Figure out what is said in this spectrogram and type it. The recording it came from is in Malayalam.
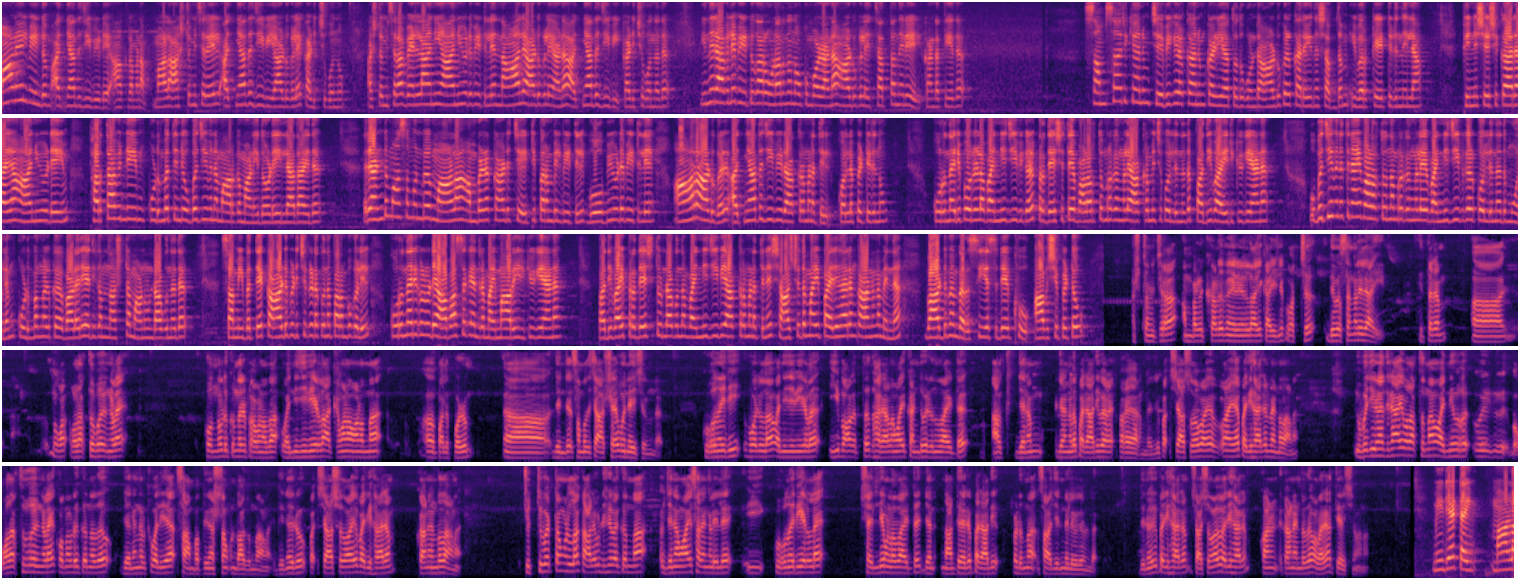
മാളയിൽ വീണ്ടും അജ്ഞാത ജീവിയുടെ ആക്രമണം. മാള അഷ്ടമിച്ചിറയിൽ അജ്ഞാത ജീവി ആടുകളെ കടിച്ചുകൊന്നു. അഷ്ടമിച്ചിറ വെള്ളാനി ആനിയുടെ വീട്ടിലെ നാല് ആടുകളെയാണ് അജ്ഞാത ജീവി കടിച്ചുകൊന്നത്. ഇന്ന് രാവിലെ വീട്ടുകാർ ഉണർന്നു നോക്കുമ്പോഴാണ് ആടുകളെ ചത്ത നിലയിൽ കണ്ടെത്തിയത്. സംസാരിക്കാനും ചെവി കേൾക്കാനും കഴിയാത്തതുകൊണ്ട് ആടുകൾ കരയുന്ന ശബ്ദം ഇവർ കേട്ടിരുന്നില്ല. ഭിന്നശേഷിക്കാരായ ആനിയുടെയും ഭർത്താവിന്റെയും കുടുംബത്തിന്റെ ഉപജീവന മാർഗമാണ് ഇതോടെ ഇല്ലാതായത്. രണ്ടു മാസം മുൻപ് മാള അമ്പഴക്കാട് ചേറ്റിപ്പറമ്പിൽ വീട്ടിൽ ഗോപിയുടെ വീട്ടിലെ ആറ് ആടുകൾ അജ്ഞാത ജീവിയുടെ ആക്രമണത്തിൽ കൊല്ലപ്പെട്ടിരുന്നു. കുറുനരി പോലുള്ള വന്യജീവികൾ പ്രദേശത്തെ വളർത്തുമൃഗങ്ങളെ ആക്രമിച്ചു കൊല്ലുന്നത് പതിവായിരിക്കുകയാണ്. ഉപജീവനത്തിനായി വളർത്തുന്ന മൃഗങ്ങളെ വന്യജീവികൾ കൊല്ലുന്നത് മൂലം കുടുംബങ്ങൾക്ക് വളരെയധികം നഷ്ടമാണ് ഉണ്ടാകുന്നത്. സമീപത്തെ കാട് പിടിച്ചു കിടക്കുന്ന പറമ്പുകളിൽ കുറുനരികളുടെ ആവാസ കേന്ദ്രമായി മാറിയിരിക്കുകയാണ്. പതിവായി പ്രദേശത്തുണ്ടാകുന്ന വന്യജീവി ആക്രമണത്തിന് ശാശ്വതമായി പരിഹാരം കാണണമെന്ന് ward member C S Raghu ആവശ്യപ്പെട്ടു. അഷ്ടമിച്ചിറ അമ്പഴക്കാട് മേഖലകളിലായി കഴിഞ്ഞ കുറച്ച് ദിവസങ്ങളിലായി ഇത്തരം വളർത്തുമൃഗങ്ങളെ കൊന്നൊടുക്കുന്ന ഒരു പ്രവണത വന്യജീവികളുടെ ആക്രമണമാണെന്ന് പലപ്പോഴും ഇതിന്റെ സംബന്ധിച്ച് ആക്ഷേപം ഉന്നയിച്ചിട്ടുണ്ട്. കുറുനരി പോലുള്ള വന്യജീവികൾ ഈ ഭാഗത്ത് ധാരാളമായി കണ്ടുവരുന്നതായിട്ട് ജനം ജനങ്ങൾ പരാതി പറ- പറയാറുണ്ട്. ഇതിന് ശാശ്വതമായ പരിഹാരം വേണ്ടതാണ്. ഉപജീവനത്തിനായി വളർത്തുന്ന വന്യ വളർത്തുമൃഗങ്ങളെ കൊന്നൊടുക്കുന്നത് ജനങ്ങൾക്ക് വലിയ സാമ്പത്തിക നഷ്ടം ഉണ്ടാകുന്നതാണ് ഇതിനൊരു ശാശ്വതമായ പരിഹാരം കാണേണ്ടതാണ്. ചുറ്റുവട്ടമുള്ള കാടുപിടി കിടക്കുന്ന വിജനമായ സ്ഥലങ്ങളിൽ ഈ കുറുനരികളുടെ ശല്യമുള്ളതായിട്ട് ജന നാട്ടുകാർ പരാതിപ്പെടുന്ന സാഹചര്യം നിലവിലുണ്ട്. ഇതിനൊരു പരിഹാരം ശാശ്വതമായ പരിഹാരം കാണേണ്ടത് വളരെ അത്യാവശ്യമാണ്. Media time Mala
